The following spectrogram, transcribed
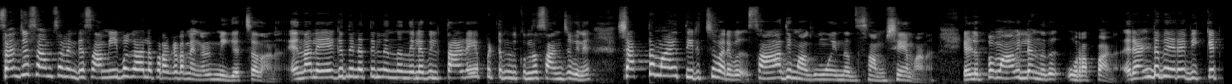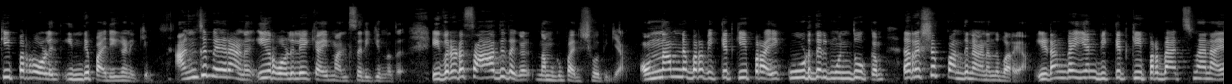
സഞ്ജു സാംസണിന്റെ സമീപകാല പ്രകടനങ്ങൾ മികച്ചതാണ്. എന്നാൽ ഏകദിനത്തിൽ നിന്ന് നിലവിൽ തഴയപ്പെട്ടു നിൽക്കുന്ന സഞ്ജുവിന് ശക്തമായ തിരിച്ചുവരവ് സാധ്യമാകുമോ എന്നത് സംശയമാണ്. എളുപ്പമാവില്ലെന്നത് ഉറപ്പാണ്. രണ്ടുപേരെ വിക്കറ്റ് കീപ്പർ റോളിൽ ഇന്ത്യ പരിഗണിക്കും. അഞ്ചു പേരാണ് ഈ റോളിലേക്കായി മത്സരിക്കുന്നത്. ഇവരുടെ സാധ്യതകൾ നമുക്ക് പരിശോധിക്കാം. ഒന്നാം നമ്പർ വിക്കറ്റ് കീപ്പറായി കൂടുതൽ മുൻതൂക്കം ഋഷഭ് പന്തിനാണെന്ന് പറയാം. ഇടംകയ്യൻ വിക്കറ്റ് കീപ്പർ ബാറ്റ്സ്മാനായ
